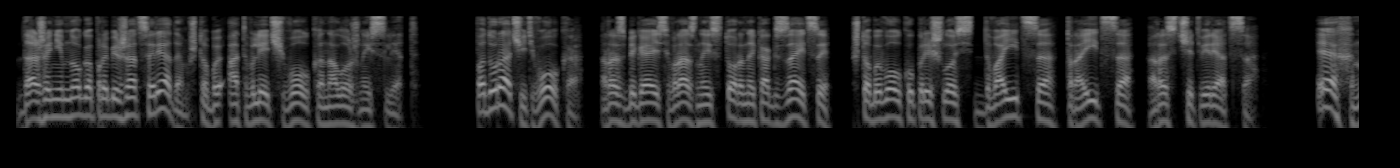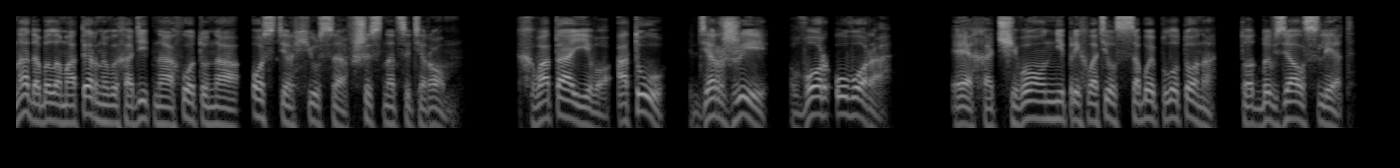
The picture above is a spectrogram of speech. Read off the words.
Даже немного пробежаться рядом, чтобы отвлечь волка на ложный след. Подурачить волка, разбегаясь в разные стороны, как зайцы, чтобы волку пришлось двоиться, троиться, расчетверяться. Эх, надо было матерно выходить на охоту на Остерхюса в шестнадцатером. Хватай его, ату, держи, вор у вора. Эх, отчего он не прихватил с собой Плутона, тот бы взял след.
